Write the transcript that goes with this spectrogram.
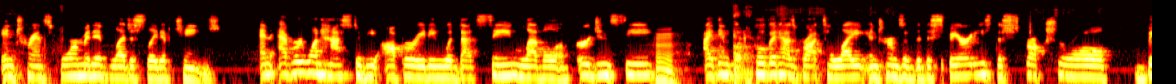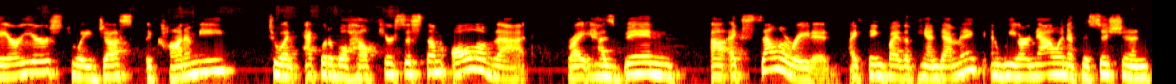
in transformative legislative change. And everyone has to be operating with that same level of urgency. Hmm. I think what COVID has brought to light in terms of the disparities, the structural barriers to a just economy, to an equitable healthcare system, all of that, right, has been uh, accelerated, I think, by the pandemic. And we are now in a position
